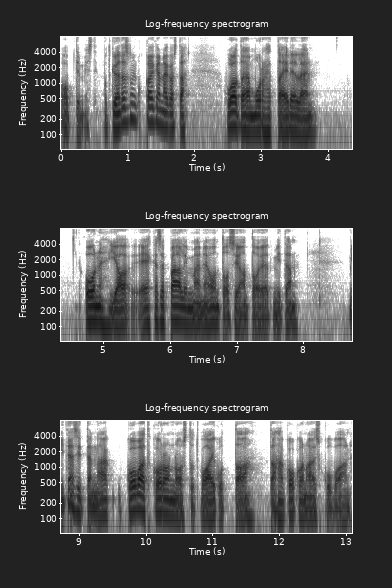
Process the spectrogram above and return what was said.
optimisti. Mutta kyllä tässä niin kaiken näköistä huolta ja murhetta edelleen on, ja ehkä se päällimmäinen on tosiaan toi, että miten, miten sitten nämä kovat koronnostot vaikuttaa tähän kokonaiskuvaan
